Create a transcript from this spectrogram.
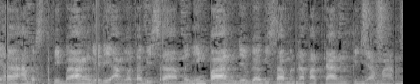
uh, hampir seperti bank, jadi anggota bisa menyimpan juga bisa mendapatkan pinjaman.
